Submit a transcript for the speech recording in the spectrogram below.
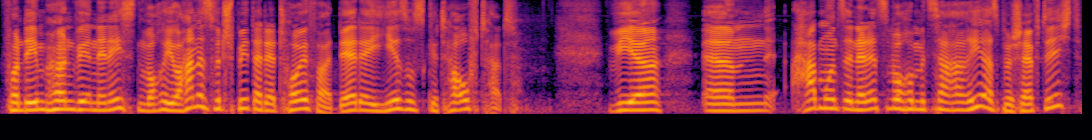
von dem hören wir in der nächsten Woche. Johannes wird später der Täufer, der, der Jesus getauft hat. Wir ähm, haben uns in der letzten Woche mit Zacharias beschäftigt.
